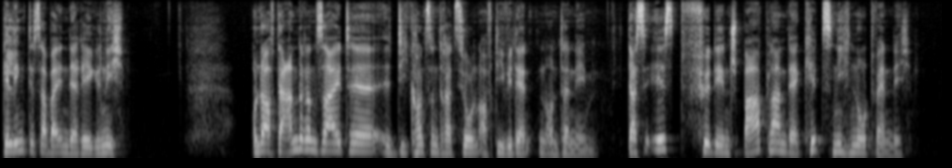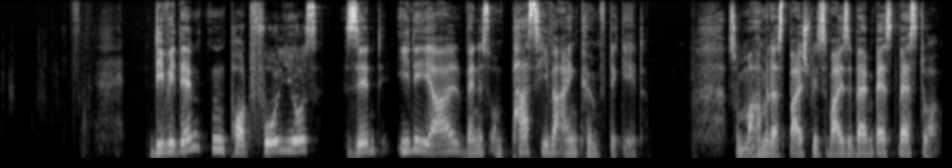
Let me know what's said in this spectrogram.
gelingt es aber in der Regel nicht. Und auf der anderen Seite die Konzentration auf Dividendenunternehmen. Das ist für den Sparplan der Kids nicht notwendig. Dividendenportfolios sind ideal, wenn es um passive Einkünfte geht. So machen wir das beispielsweise beim Bestvestor.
